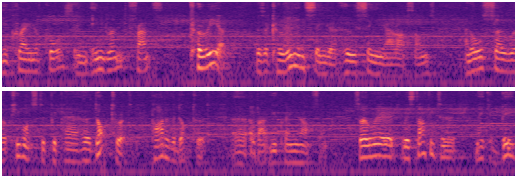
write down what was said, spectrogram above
Ukraine of course, in England, France, Korea. There's a Korean singer who is singing our art songs and also uh, she wants to prepare her doctorate, part of a doctorate, uh, about Ukrainian art song. So we're, we're starting to make a big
